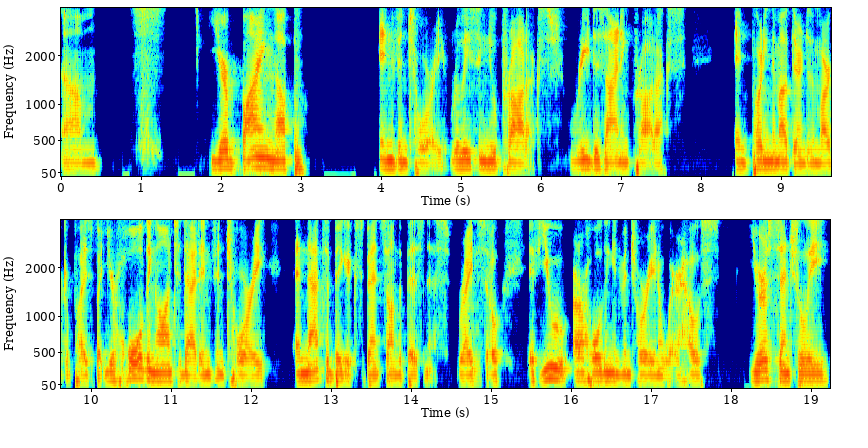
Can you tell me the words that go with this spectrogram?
um, you're buying up inventory, releasing new products, redesigning products, and putting them out there into the marketplace, but you're holding on to that inventory and that's a big expense on the business, right? Mm-hmm. So if you are holding inventory in a warehouse, you're essentially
